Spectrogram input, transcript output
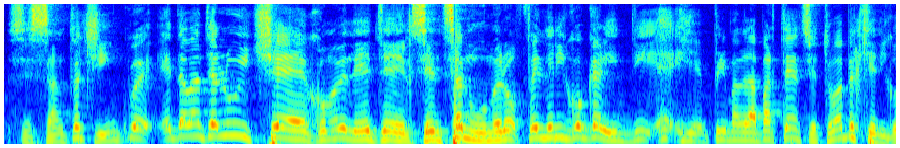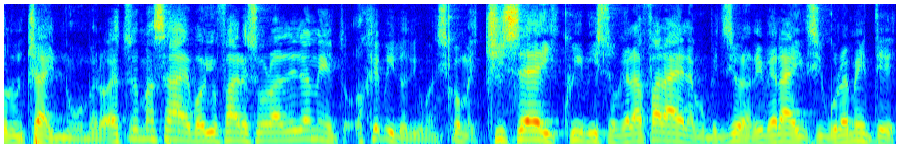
65 e davanti a lui c'è, come vedete, senza numero, Federico Cariddi. E prima della partenza ho detto ma perché dico non c'hai il numero? Ho detto ma sai voglio fare solo allenamento, ho capito, dico ma siccome ci sei qui visto che la farai la competizione arriverai sicuramente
